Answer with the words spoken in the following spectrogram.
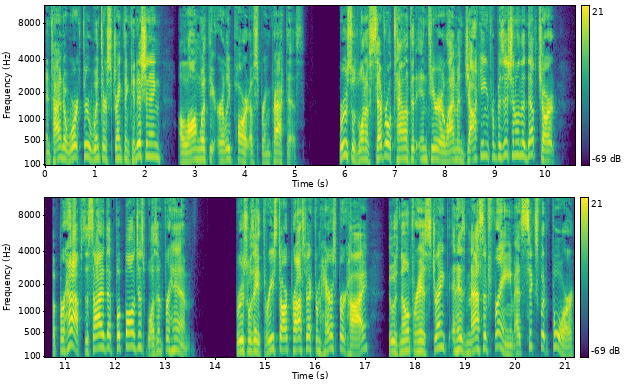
in time to work through winter strength and conditioning, along with the early part of spring practice. Bruce was one of several talented interior linemen jockeying for position on the depth chart, but perhaps decided that football just wasn't for him. Bruce was a three star prospect from Harrisburg High, who was known for his strength and his massive frame at 6'4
